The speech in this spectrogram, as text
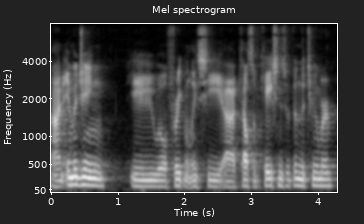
On imaging, you will frequently see uh, calcifications within the tumor.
